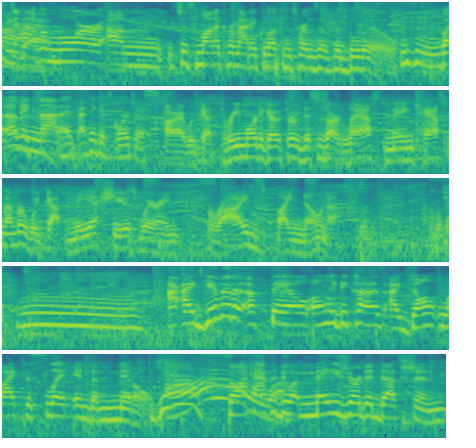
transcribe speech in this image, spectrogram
I Just to have a more um, just monochromatic look in terms of the blue. But other than makes that, I. I think it's gorgeous. All right, we've got three more to go through. This is our last main cast member. We've got Mia. She is wearing Brides by Nona. I, I give it a, a fail only because I don't like the slit in the middle. Yes. So I have to do a major deduction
